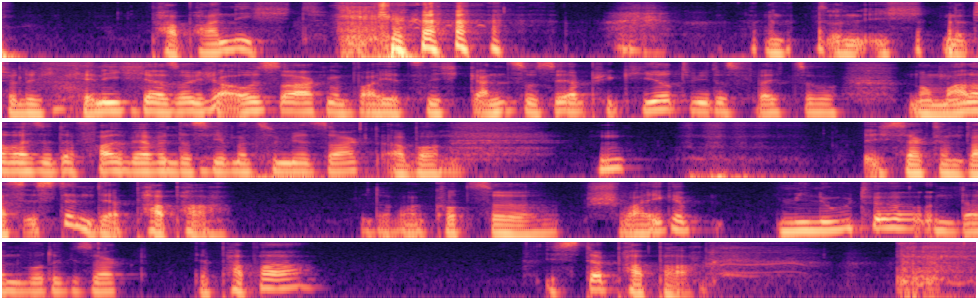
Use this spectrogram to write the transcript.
Papa nicht. Und, und ich, natürlich kenne ich ja solche Aussagen und war jetzt nicht ganz so sehr pikiert, wie das vielleicht so normalerweise der Fall wäre, wenn das jemand zu mir sagt, aber hm? ich sag dann, was ist denn der Papa? Und da war eine kurze Schweigeminute und dann wurde gesagt, der Papa ist der Papa.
